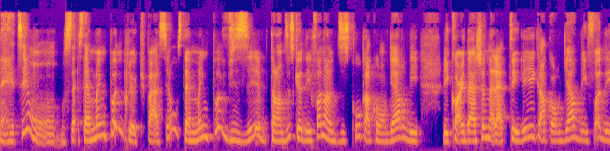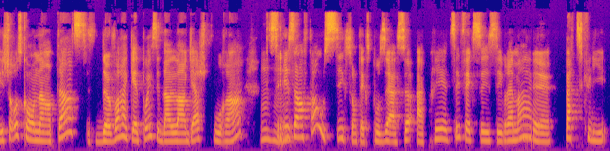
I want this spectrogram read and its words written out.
ben, tu sais, on, c'était même pas une préoccupation, c'était même pas visible. Tandis que des fois, dans le discours, quand on regarde les, les Kardashians à la télé, quand on regarde des fois des choses qu'on entend, de voir à quel point c'est dans le langage courant. C'est mm-hmm. les enfants aussi qui sont exposés à ça après, tu sais. Fait que c'est vraiment... Euh, particulier.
